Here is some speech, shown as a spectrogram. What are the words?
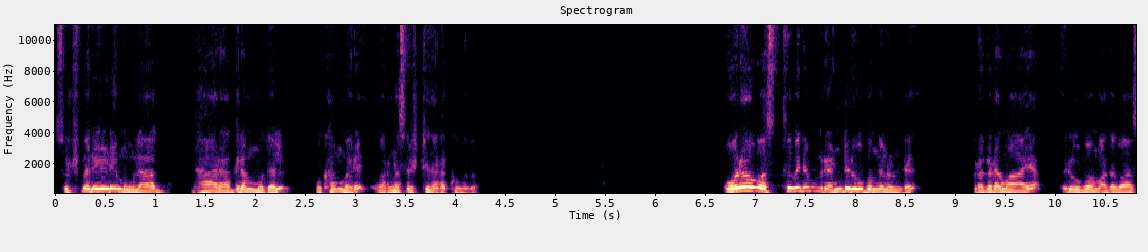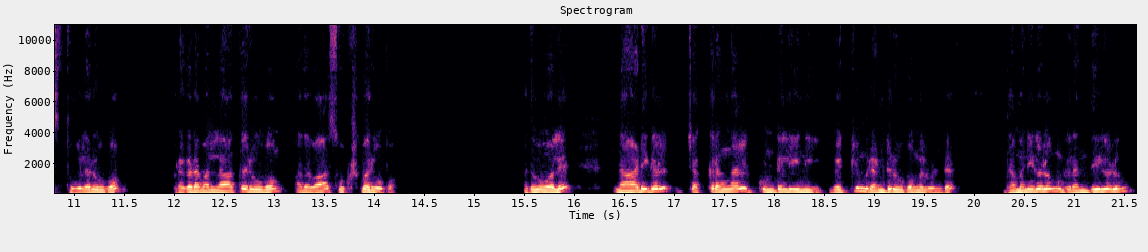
സുഷ്മനയുടെ മൂലാധാരാഗ്രം മുതൽ മുഖം വരെ വർണസൃഷ്ടി നടക്കുന്നത്. ഓരോ വസ്തുവിനും രണ്ട് രൂപങ്ങളുണ്ട്. പ്രകടമായ രൂപം അഥവാ സ്ഥൂല രൂപം പ്രകടമല്ലാത്ത രൂപം അഥവാ സൂക്ഷ്മരൂപം. അതുപോലെ നാടികൾ ചക്രങ്ങൾ കുണ്ടലിനി ഇവയ്ക്കും രണ്ട് രൂപങ്ങളുണ്ട്. ധമനികളും ഗ്രന്ഥികളും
